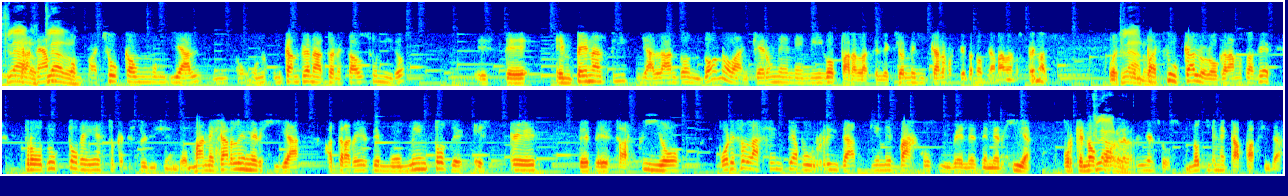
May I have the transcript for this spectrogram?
Claro, Ganamos claro. con Pachuca un mundial, un, un, campeonato en Estados Unidos, este, en penaltis y a Landon Donovan, que era un enemigo para la selección mexicana porque siempre nos ganaban los penaltis. Pues claro. con Pachuca lo logramos hacer. Producto de esto que te estoy diciendo, manejar la energía a través de momentos de estrés, de desafío. Por eso la gente aburrida tiene bajos niveles de energía, porque no Claro. corre riesgos, no tiene capacidad.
